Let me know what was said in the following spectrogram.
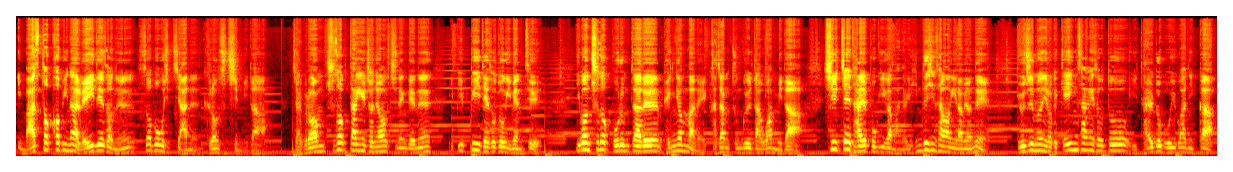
이 마스터컵이나 레이드에서는 써보고 싶지 않은 그런 수치입니다. 자 그럼 추석 당일 저녁 진행되는 이 삐삐 대소동 이벤트 이번 추석 보름달은 100년 만에 가장 둥글다고 합니다. 실제 달 보기가 만약에 힘드신 상황이라면은 요즘은 이렇게 게임상에서도 이 달도 보이고 하니까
